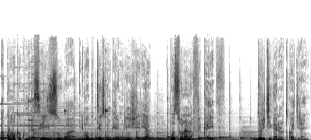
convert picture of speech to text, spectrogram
akomoka ku mirasire y'izuba irimo gutezwa imbere muri nigeria botswana na afurika y'epfo. Dore ikiganiro twagiranye.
